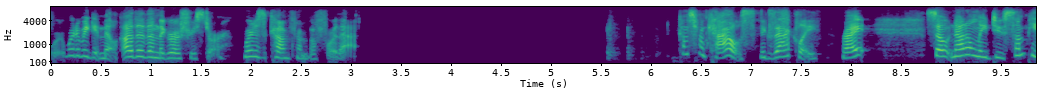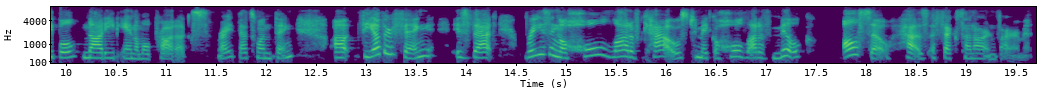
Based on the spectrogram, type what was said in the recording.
where, where do we get milk other than the grocery store? Where does it come from before that? It comes from cows, exactly, right? So not only do some people not eat animal products, right? That's one thing. Uh, the other thing is that raising a whole lot of cows to make a whole lot of milk also has effects on our environment,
